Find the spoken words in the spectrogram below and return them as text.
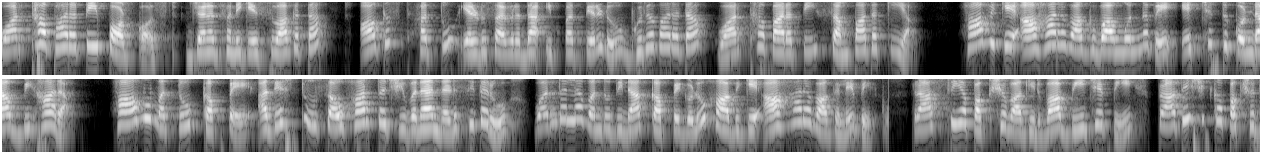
ವಾರ್ತಾಭಾರತಿ ಪಾಡ್ಕಾಸ್ಟ್ ಜನಧ್ವನಿಗೆ ಸ್ವಾಗತ. ಆಗಸ್ಟ್ ಹತ್ತು, ಎರಡು ಸಾವಿರದ ಇಪ್ಪತ್ತೆರಡು ಬುಧವಾರದ ವಾರ್ತಾಭಾರತಿ ಸಂಪಾದಕೀಯ. ಹಾವಿಗೆ ಆಹಾರವಾಗುವ ಮುನ್ನವೇ ಎಚ್ಚೆತ್ತುಕೊಂಡ ಬಿಹಾರ. ಹಾವು ಮತ್ತು ಕಪ್ಪೆ ಅದೆಷ್ಟು ಸೌಹಾರ್ದ ಜೀವನ ನಡೆಸಿದರೂ ಒಂದಲ್ಲ ಒಂದು ದಿನ ಕಪ್ಪೆಗಳು ಹಾವಿಗೆ ಆಹಾರವಾಗಲೇಬೇಕು. ರಾಷ್ಟ್ರೀಯ ಪಕ್ಷವಾಗಿರುವ ಬಿಜೆಪಿ ಪ್ರಾದೇಶಿಕ ಪಕ್ಷದ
